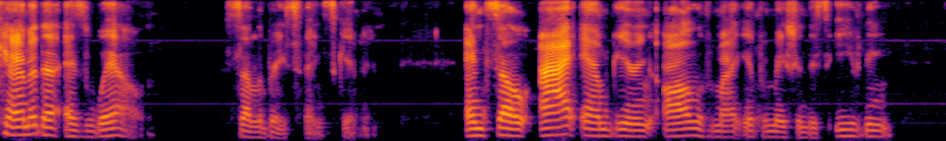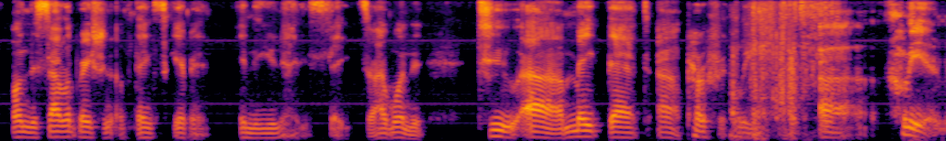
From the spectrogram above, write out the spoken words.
Canada as well celebrates Thanksgiving. And so I am gearing all of my information this evening on the celebration of Thanksgiving in the United States. So I wanted to uh, make that uh, perfectly uh, clear.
